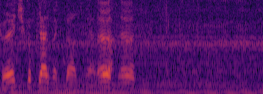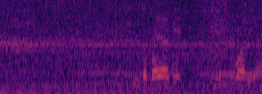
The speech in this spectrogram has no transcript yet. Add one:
Köye çıkıp gelmek lazım yani. Evet, Ha, evet. Şurada bayağı bir yapı var ya.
